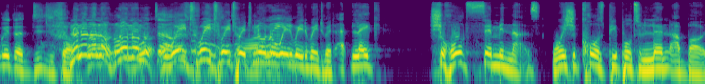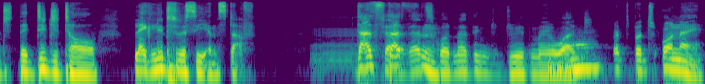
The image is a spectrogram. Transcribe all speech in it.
vanongoita digital. No, no, no, no, no, no, no, wait, wait, wait, wait, no, no, wait, wait, wait, wait. Like, she holds seminars where she calls people to learn about the digital, like literacy and stuff. That's Sha, that's, that's got nothing to do with my word but but onai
